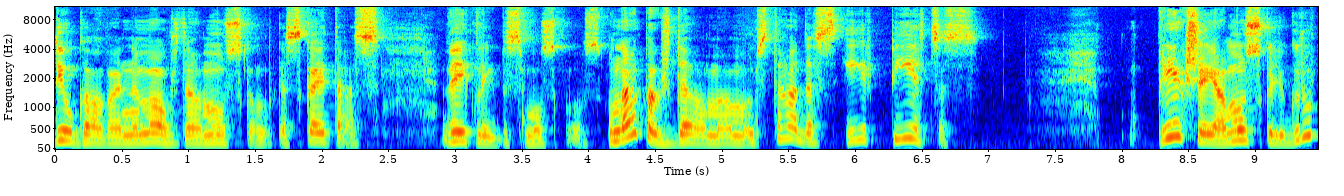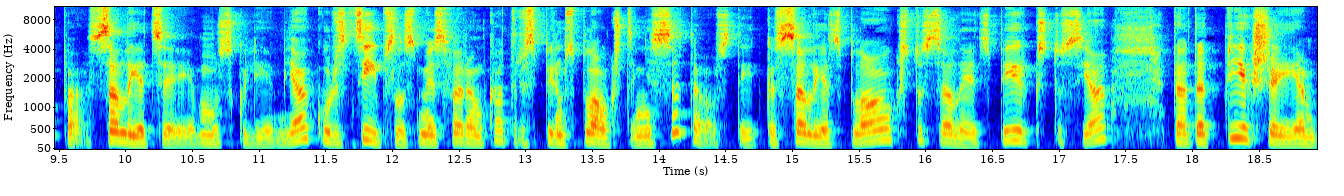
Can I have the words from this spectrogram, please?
divgalvainam augšdaļam muskulim, kas skaitās veiklības muskulis. Un apakšdaļā mums tādas ir piecas priekšējā muskuļu grupā, saliecējiem muskuļiem, ja, kuras cīpslas mēs varam katrs pirms plaukstiņas sataustīt, kas saliec plaukstus, saliec pirkstus. Ja. Tātad priekšējiem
